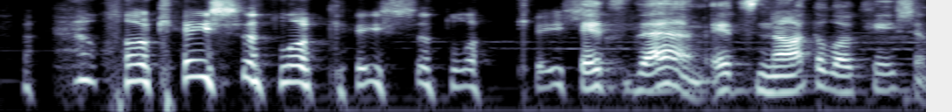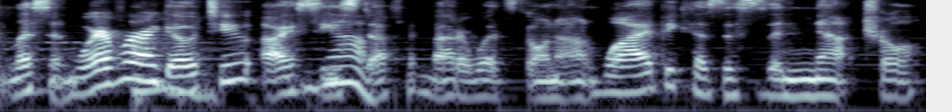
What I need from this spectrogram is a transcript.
location location location It's them. It's not the location. Listen, wherever I go Oh, to, I see yeah. stuff no matter what's going on. Why? Because this is a natural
